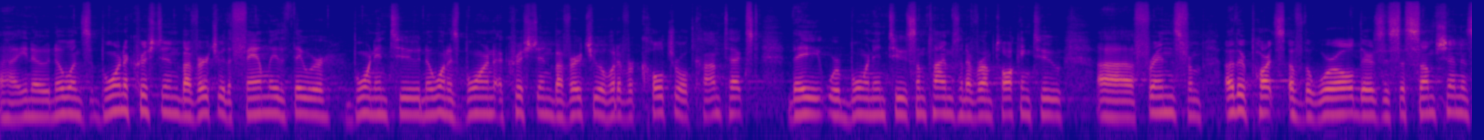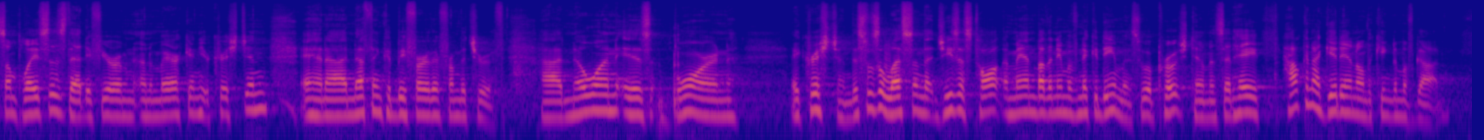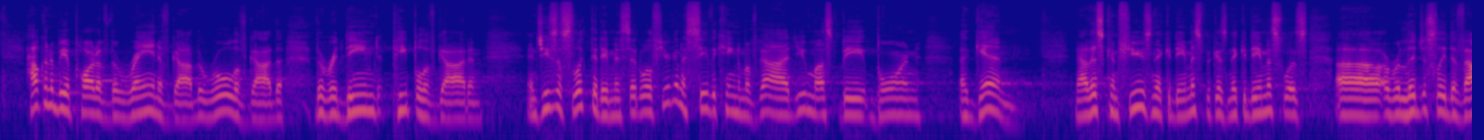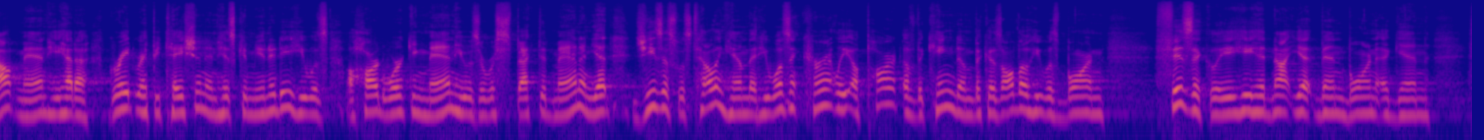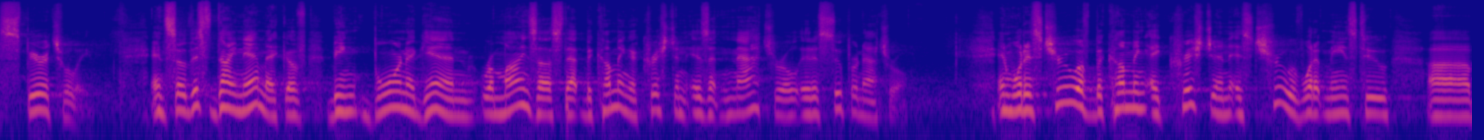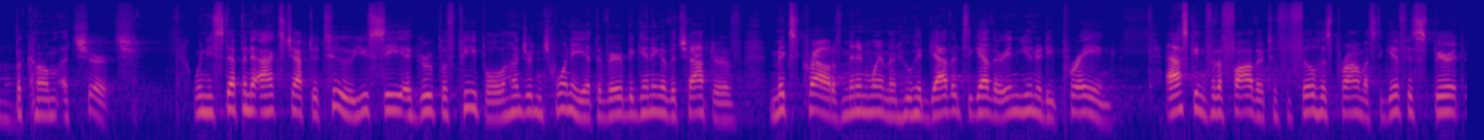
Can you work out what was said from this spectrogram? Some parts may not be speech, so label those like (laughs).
Uh, you know, no one's born a Christian by virtue of the family that they were born into. No one is born a Christian by virtue of whatever cultural context they were born into. Sometimes, whenever I'm talking to uh, friends from other parts of the world, there's this assumption in some places that if you're an, American, you're Christian, and uh, nothing could be further from the truth. Uh, no one is born a Christian. This was a lesson that Jesus taught a man by the name of Nicodemus who approached him and said, Hey, how can I get in on the kingdom of God? How can it be a part of the reign of God, the rule of God, the, the redeemed people of God? And, and Jesus looked at him and said, Well, if you're going to see the kingdom of God, you must be born again. Now, this confused Nicodemus because Nicodemus was uh, a religiously devout man. He had a great reputation in his community. He was a hardworking man. He was a respected man. And yet, Jesus was telling him that he wasn't currently a part of the kingdom because although he was born physically, he had not yet been born again spiritually. And so, this dynamic of being born again reminds us that becoming a Christian isn't natural, it is supernatural. And what is true of becoming a Christian is true of what it means to uh, become a church. When you step into Acts chapter 2, you see a group of people, 120 at the very beginning of the chapter, of mixed crowd of men and women who had gathered together in unity, praying, asking for the Father to fulfill his promise, to give his Spirit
